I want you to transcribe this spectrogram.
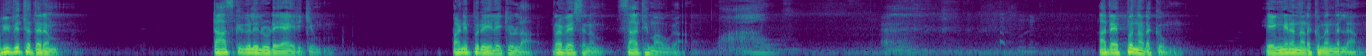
വിവിധ തരം ടാസ്കുകളിലൂടെയായിരിക്കും പണിപ്പുരയിലേക്കുള്ള പ്രവേശനം സാധ്യമാവുക. അതെപ്പോ നടക്കും? എങ്ങനെ നടക്കുമെന്നെല്ലാം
